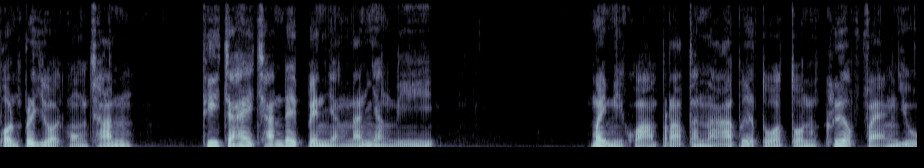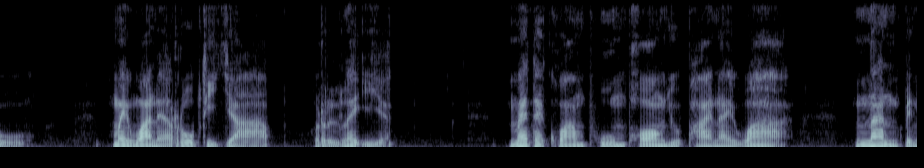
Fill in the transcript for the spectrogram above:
ผลประโยชน์ของฉันที่จะให้ฉันได้เป็นอย่างนั้นอย่างนี้ ไม่มีความปรารถนาเพื่อตัวตนเคลือบแฝงอยู่ ไม่ว่าในรูปที่หยาบหรือละเอียด แม้แต่ความภูมิพองอยู่ภายในว่า นั่นเป็น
